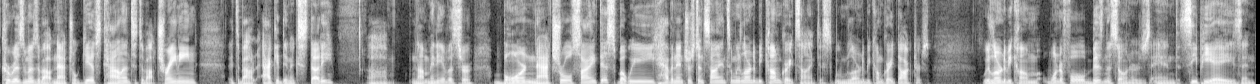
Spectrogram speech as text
charisma is about natural gifts, talents, it's about training, it's about academic study. Uh, not many of us are born natural scientists, but we have an interest in science and we learn to become great scientists. We learn to become great doctors. We learn to become wonderful business owners and CPAs and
